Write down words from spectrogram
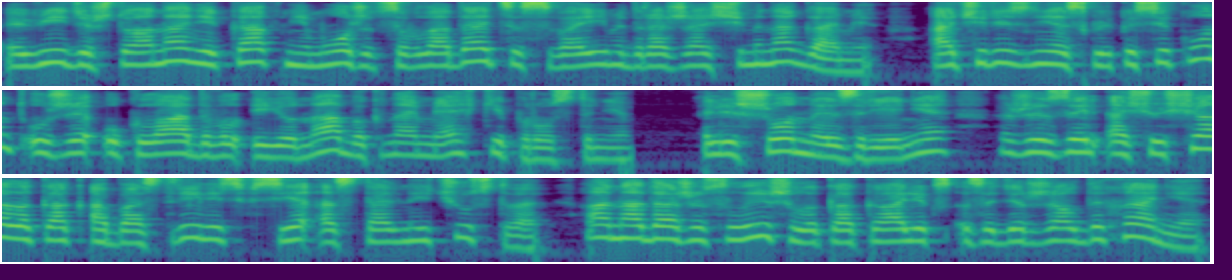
видя, что она никак не может совладать со своими дрожащими ногами, а через несколько секунд уже укладывал ее на бок на мягкие простыни. Лишенная зрения, Жизель ощущала, как обострились все остальные чувства. Она даже слышала, как Алекс задержал дыхание.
